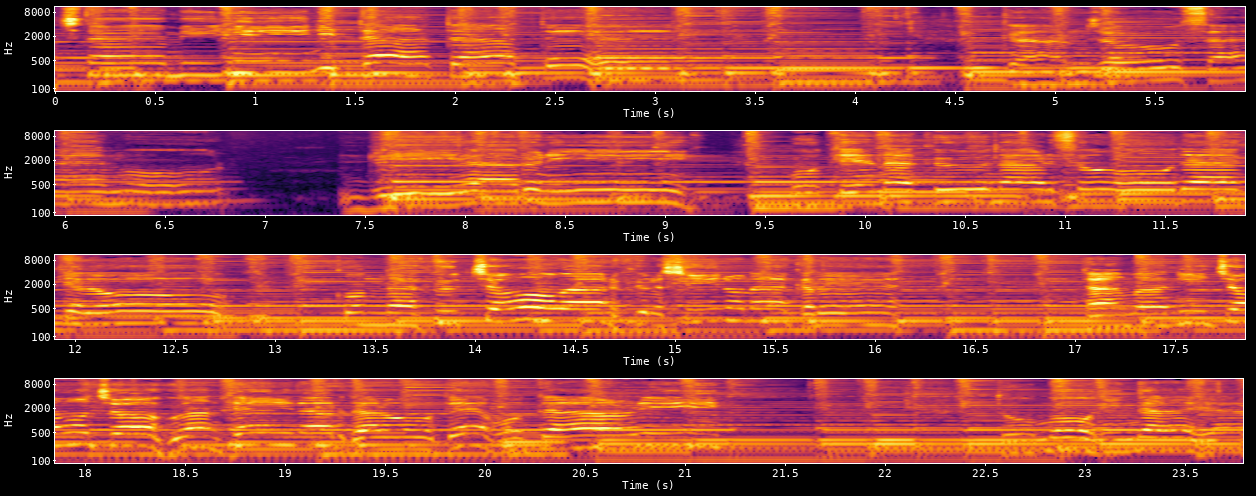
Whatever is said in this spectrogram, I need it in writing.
な街並みに立たって。感情さえもリアルに持てなくなりそうだけどこんな不調ある暮らしの中でたまに情緒不安定になるだろうでもダーリン共に悩ん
